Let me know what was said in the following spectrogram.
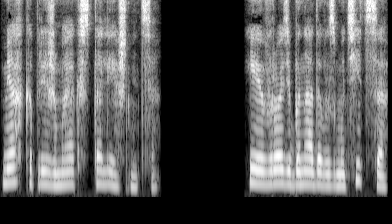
мягко прижимая к столешнице. И вроде бы надо возмутиться.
